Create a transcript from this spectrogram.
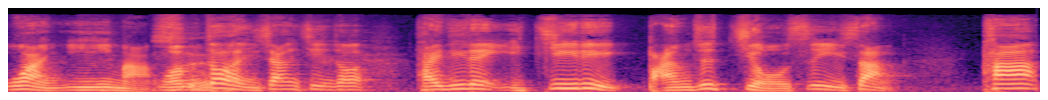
万一嘛，我们都很相信说台积电以几率百分之九十以上，它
